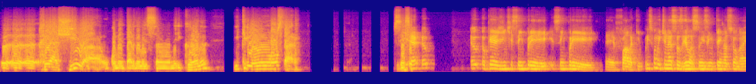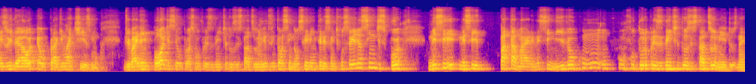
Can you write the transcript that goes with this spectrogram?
uh, uh, reagiu a um comentário da eleição americana e criou um mal-estar. É, é, é, o que a gente sempre, sempre é, fala aqui, principalmente nessas relações internacionais, o ideal é o pragmatismo. Joe Biden pode ser o próximo presidente dos Estados Unidos, então, assim, não seria interessante você, assim, dispor nesse, nesse patamar, né, nesse nível, com um, um, futuro presidente dos Estados Unidos, né?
